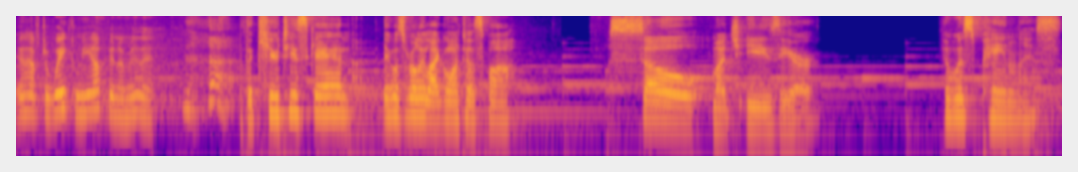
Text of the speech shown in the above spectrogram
You'll have to wake me up in a minute. the QT scan, it was really like going to a spa. So much easier. It was painless.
